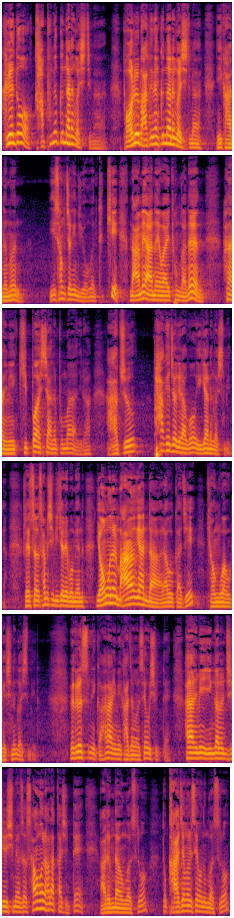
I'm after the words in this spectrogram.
그래도 갚으면 끝나는 것이지만 벌을 받으면 끝나는 것이지만 이 간음은 이 성적인 유혹은 특히 남의 아내와의 통과는 하나님이 기뻐하시지 않을 뿐만 아니라 아주 파괴적이라고 얘기하는 것입니다. 그래서 32절에 보면 영혼을 망하게 한다라고까지 경고하고 계시는 것입니다. 왜 그렇습니까? 하나님이 가정을 세우실 때, 하나님이 인간을 지으시면서 성을 허락하실 때 아름다운 것으로 또 가정을 세우는 것으로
